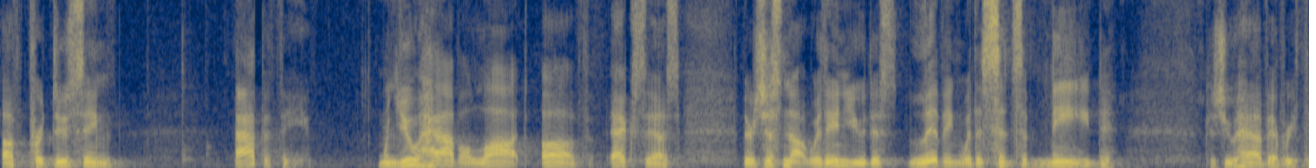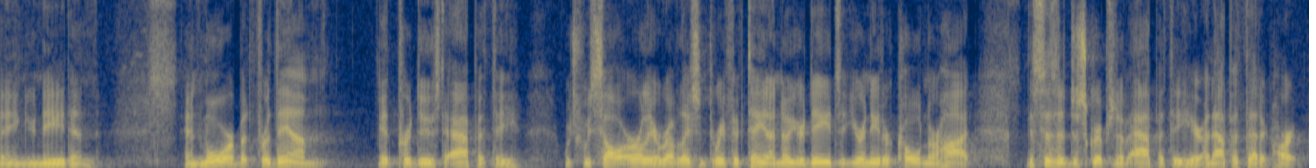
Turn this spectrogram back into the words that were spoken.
of producing apathy. When you have a lot of excess, there's just not within you this living with a sense of need because you have everything you need and, and more. But for them, it produced apathy, which we saw earlier, Revelation 3.15. I know your deeds, that you're neither cold nor hot. This is a description of apathy here, an apathetic heart.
